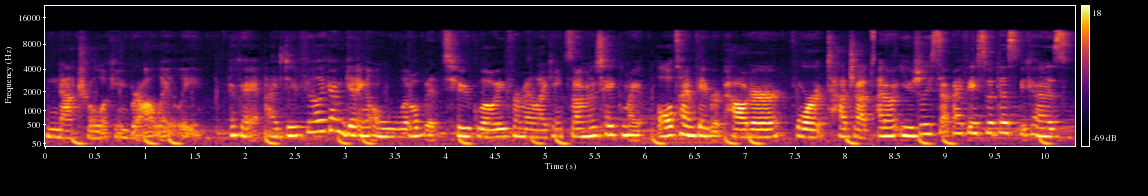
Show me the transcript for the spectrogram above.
natural looking brow lately. Okay, I do feel like I'm getting a little bit too glowy for my liking. So I'm gonna take my all-time favorite powder for touch-ups. I don't usually set my face with this because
